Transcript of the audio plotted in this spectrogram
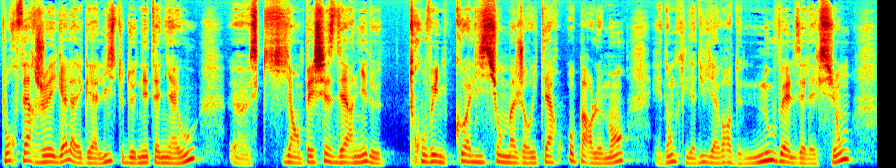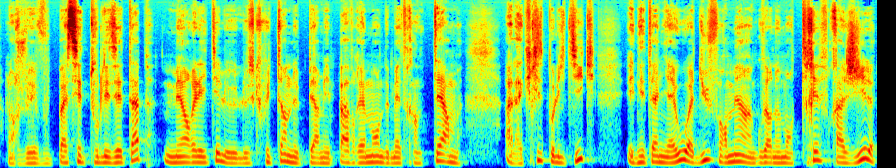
pour faire jeu égal avec la liste de Netanyahou, euh, ce qui a empêché ce dernier de trouver une coalition majoritaire au Parlement. Et donc, il a dû y avoir de nouvelles élections. Alors, je vais vous passer toutes les étapes, mais en réalité, le, scrutin ne permet pas vraiment de mettre un terme à la crise politique. Et Netanyahou a dû former un gouvernement très fragile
